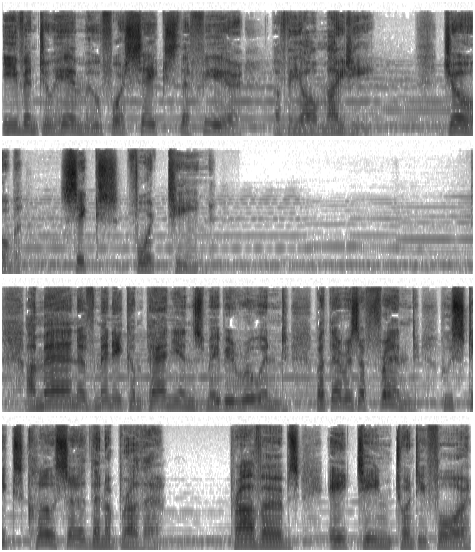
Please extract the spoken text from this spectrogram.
even to him who forsakes the fear of the Almighty. Job 6:14 A man of many companions may be ruined, but there is a friend who sticks closer than a brother. Proverbs 18:24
